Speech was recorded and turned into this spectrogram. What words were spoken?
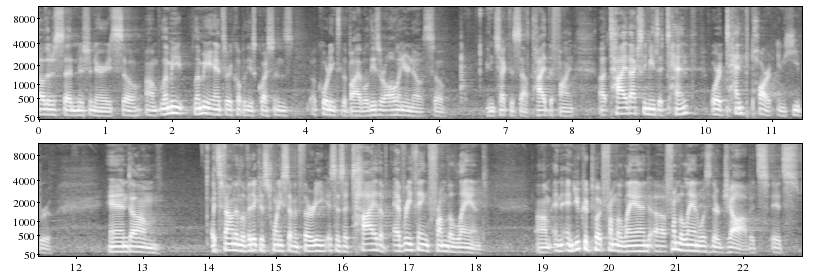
Others said missionaries. So um, let, me, let me answer a couple of these questions according to the Bible. These are all in your notes. So and check this out tithe defined. Uh, tithe actually means a tenth or a tenth part in Hebrew. And um, it's found in Leviticus 27:30. It says a tithe of everything from the land. Um, and, and you could put from the land, uh, from the land was their job. It's, it's,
